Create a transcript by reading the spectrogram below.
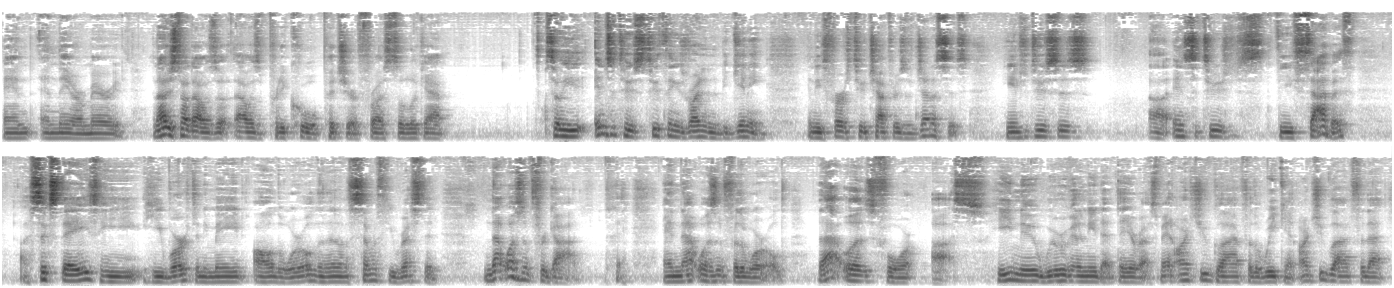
and and they are married. And I just thought that was a, that was a pretty cool picture for us to look at. So he institutes two things right in the beginning in these first two chapters of Genesis. He introduces uh, institutes the Sabbath. Uh, six days he, he worked and he made all the world, and then on the seventh he rested. And that wasn't for God, and that wasn't for the world. That was for us. He knew we were going to need that day of rest. Man, aren't you glad for the weekend? Aren't you glad for that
